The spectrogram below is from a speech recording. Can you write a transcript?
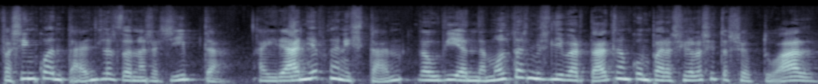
Fa 50 anys les dones a Egipte, a Iran i Afganistan gaudien de moltes més llibertats en comparació a la situació actual.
